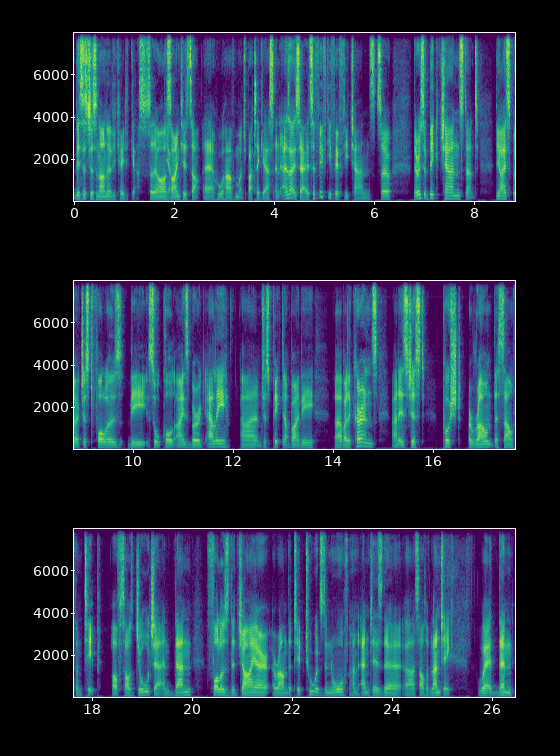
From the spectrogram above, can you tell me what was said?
this is just an uneducated guess. So there are Yeah. scientists out there who have much better guess. And as I say, it's a 50-50 chance. So there is a big chance that the iceberg just follows the so-called iceberg alley, uh, just picked up by the uh, by the currents, and is just pushed around the southern tip of South Georgia, and then follows the gyre around the tip towards the north and enters the uh, South Atlantic. where it then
